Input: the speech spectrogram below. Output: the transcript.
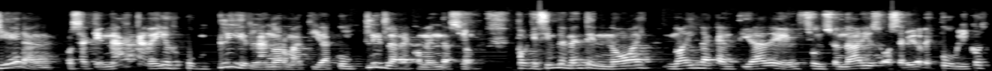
quieran, o sea, que nazca de ellos cumplir la normativa, cumplir la recomendación, porque simplemente no hay, no hay una cantidad de funcionarios o servidores públicos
